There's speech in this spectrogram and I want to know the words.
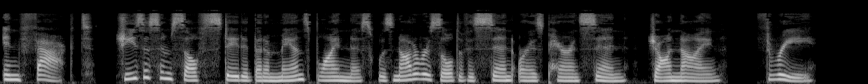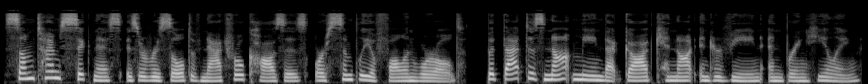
In fact, Jesus himself stated that a man's blindness was not a result of his sin or his parents' sin, John 9, 3. Sometimes sickness is a result of natural causes or simply a fallen world, but that does not mean that God cannot intervene and bring healing.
